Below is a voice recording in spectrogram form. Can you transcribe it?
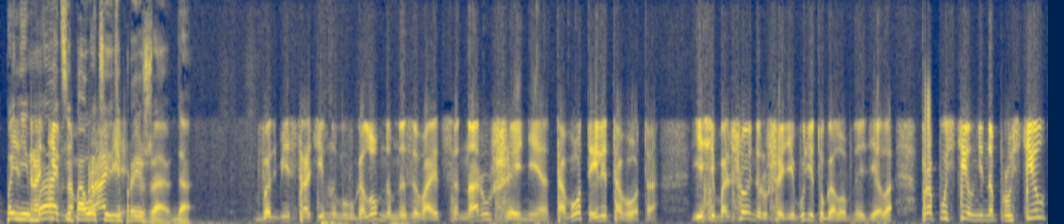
понимать и по очереди проезжают. Да. В административном и уголовном называется нарушение того-то или того-то. Если большое нарушение, будет уголовное дело. Пропустил, не напустил,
